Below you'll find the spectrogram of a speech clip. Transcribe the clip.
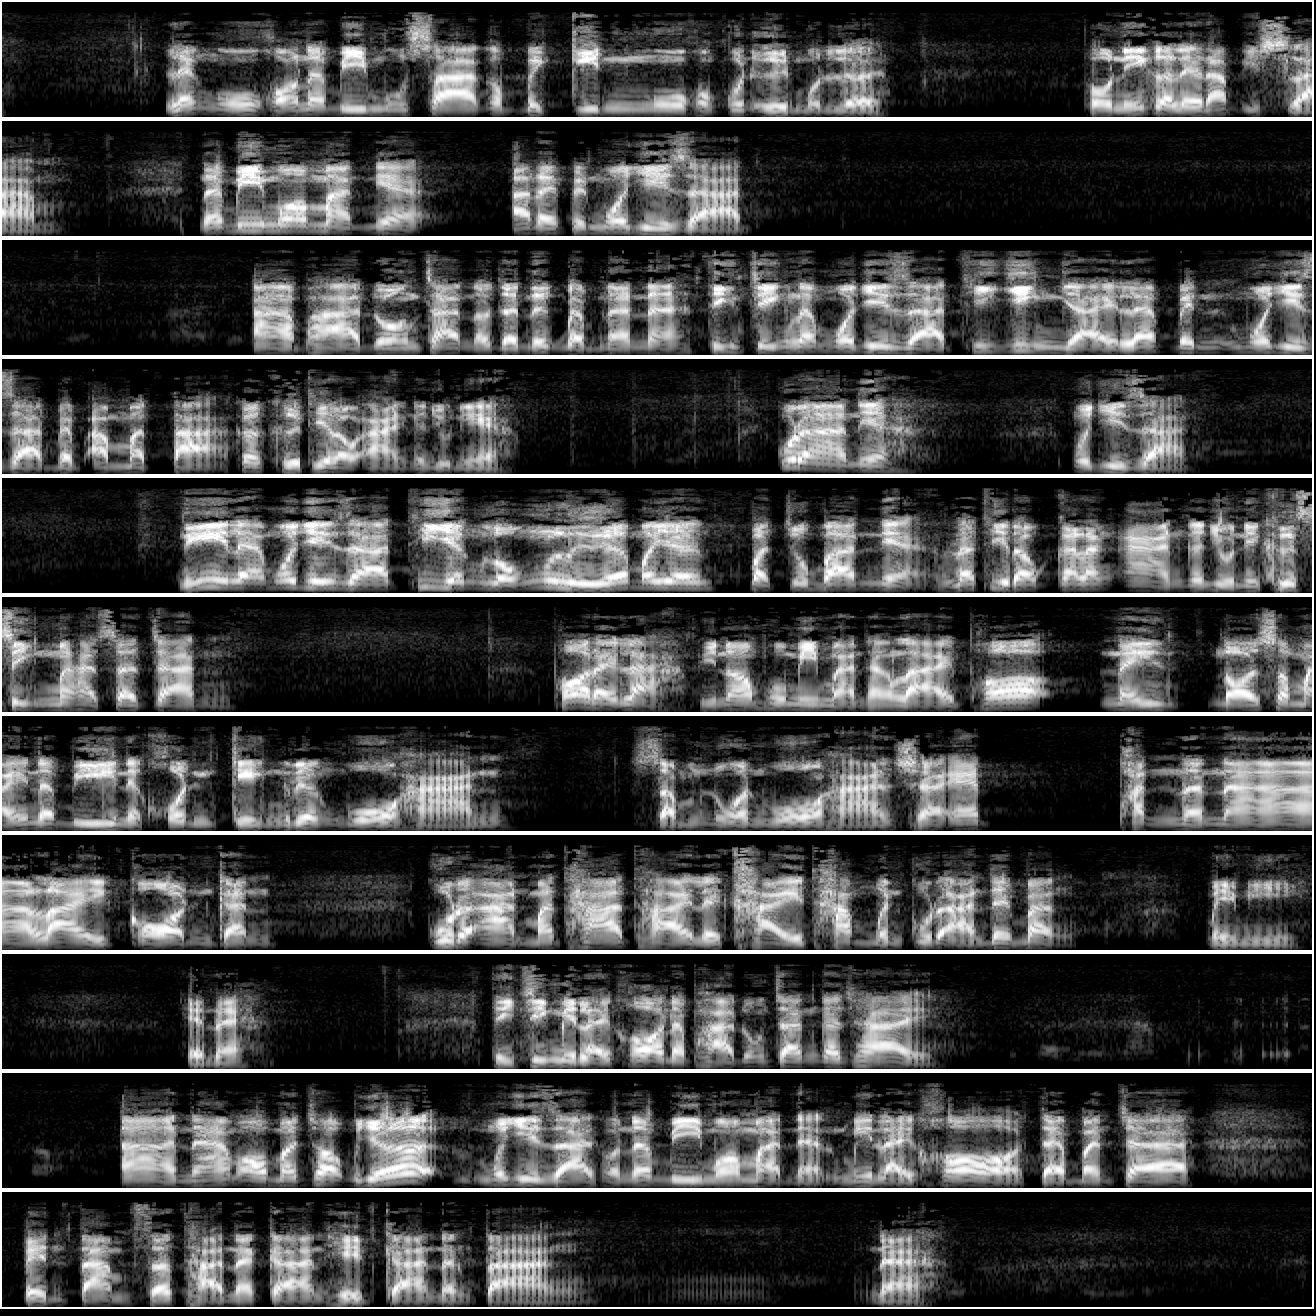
และงูของนบีมูซาก็ไปกินงูของคนอื่นหมดเลย พวกนี้ก็เลยรับอิสลาม นบีมูฮัมมัดเนี่ย อะไรเป็นมุยีซาตอ่าผาดวงจันทร์เราจะนึกแบบนั้นนะจริง ๆ แล้วมุยีซาตที่ยิ่งใหญ่และเป็นมุยีซาตแบบอมตะ ก็คือที่เราอ่านกันอยู่เนี่ยกุรานเนี่ยมุยีซาตนี่แหละมุยีซาตที่ยังหลงเหลือมายังปัจจุบันเนี่ยและที่เรากำลังอ่านกันอยู่นี่คือสิ่งมหัศจรรย์ เพราะอะไรล่ะ พี่น้องผู้มีหมานทั้งหลาย เพราะในนอนสมัยนบีเนี่ยคนเก่งเรื่องโวหารสำนวนโวหารชาแอดพันนาไล่กรกัน กุรอานมาท้าทายเลยใครทำเหมือนกุรอานได้บ้าง ไม่มีเห็นไหมจริงๆมีหลายข้อนะผาดวงจันทร์ก็ใช่อ่าน้ำออกมาชอบเยอะมุจิซาของนบีมูฮัมหมัดเนี่ยมีหลายข้อ แต่มันจะเป็นตามสถานการณ์เหตุการณ์ต่าง ๆ นะ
